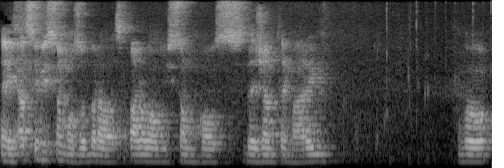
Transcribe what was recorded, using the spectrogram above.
Hej, asi by som ho zobral a sparoval by som ho s Dejante Marim. Ho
